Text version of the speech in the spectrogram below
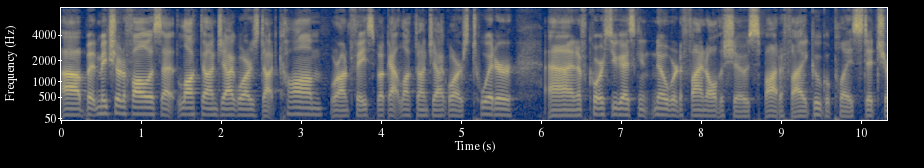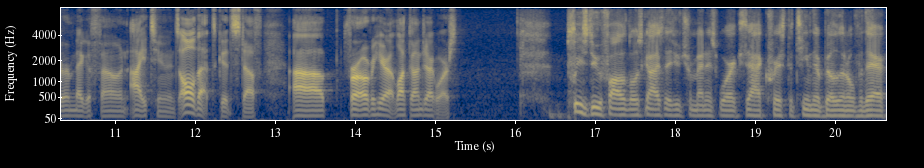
Uh, but make sure to follow us at lockedonjaguars.com. We're on Facebook at Locked On Jaguars, Twitter, and of course, you guys can know where to find all the shows: Spotify, Google Play, Stitcher, Megaphone, iTunes, all that good stuff. Uh, for over here at Locked On Jaguars please do follow those guys. They do tremendous work. Zach, Chris, the team they're building over there,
